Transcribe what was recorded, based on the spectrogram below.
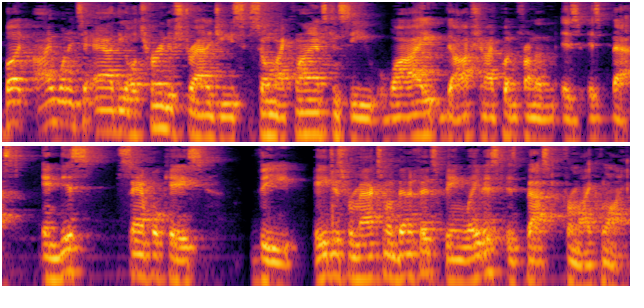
But I wanted to add the alternative strategies so my clients can see why the option I put in front of them is, is best. In this sample case, the ages for maximum benefits being latest is best for my client.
